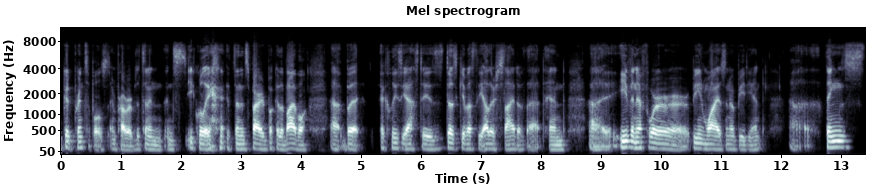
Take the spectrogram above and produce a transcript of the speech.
good principles in Proverbs. It's an it's equally it's an inspired book of the Bible, uh, but Ecclesiastes does give us the other side of that. And uh, even if we're being wise and obedient, uh, things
